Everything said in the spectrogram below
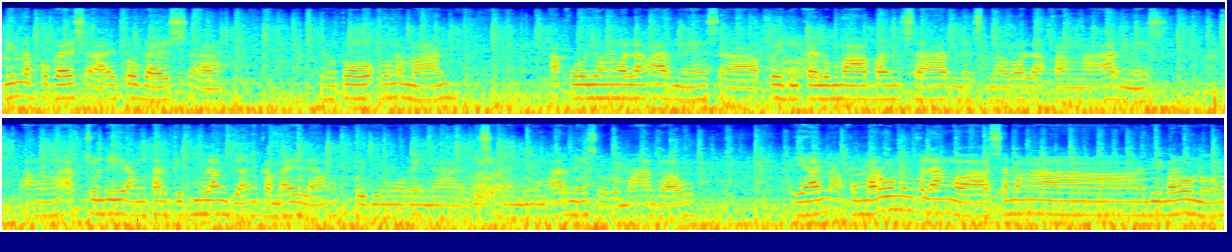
Yun na po guys. Uh, ito guys uh, tinuturo ko naman ako yung walang arnes uh, pwede ka lumaban sa arnes na wala kang uh, arnes ang actually ang target mo lang dyan kamay lang pwede mo rin na uh, disarm yung arnes o lumagaw. Yan uh, kung marunong ka lang uh, sa mga hindi marunong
